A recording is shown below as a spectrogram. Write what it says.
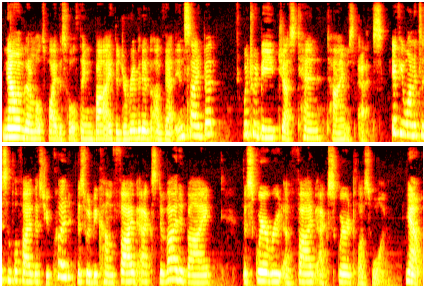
Now I'm going to multiply this whole thing by the derivative of that inside bit, which would be just 10 times x. If you wanted to simplify this, you could. This would become 5x divided by the square root of 5x squared plus 1. Now,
